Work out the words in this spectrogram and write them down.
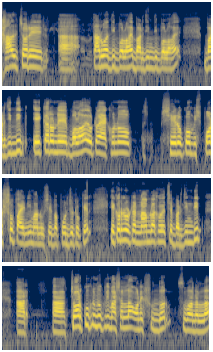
ঢালচরের তারুয়া দ্বীপ বলা হয় বার্জিন দ্বীপ বলা হয়। বার্জিন দ্বীপ এই কারণে বলা হয় ওটা এখনও সেরকম স্পর্শ পায়নি মানুষের বা পর্যটকের। এ কারণে ওটার নাম রাখা হয়েছে বার্জিন দ্বীপ। আর আহ, চর কুকরিমুকরি মাসাল্লাহ অনেক সুন্দর সুবান আল্লাহ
